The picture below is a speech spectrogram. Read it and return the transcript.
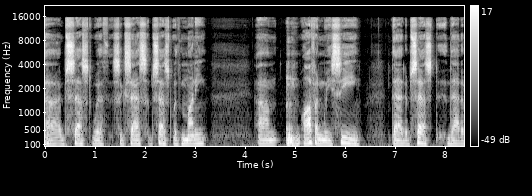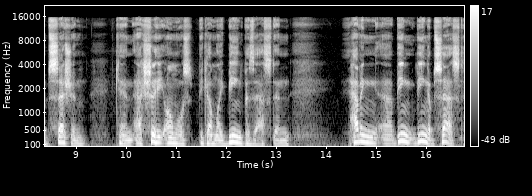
uh, obsessed with success, obsessed with money. Um, often we see that obsessed, that obsession can actually almost become like being possessed and having uh, being being obsessed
